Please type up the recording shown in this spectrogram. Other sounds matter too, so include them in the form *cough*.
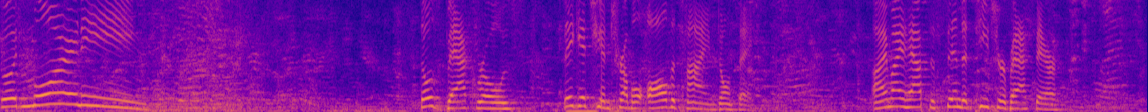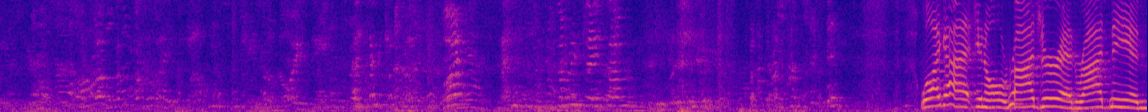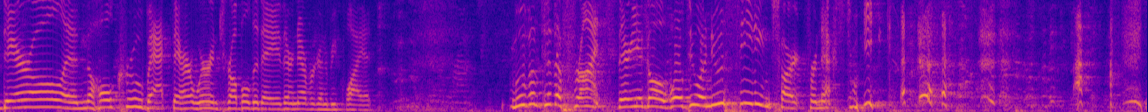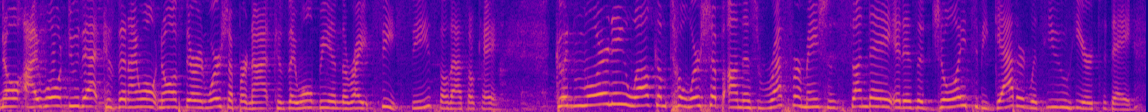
Good morning. Those back rows, they get you in trouble all the time, don't they? I might have to send a teacher back there. What? Somebody say something? Well, I got, you know, Roger and Rodney and Daryl and the whole crew back there. We're in trouble today. They're never going to be quiet. Move them to the front. There you go. We'll do a new seating chart for next *laughs* week. *laughs* no, I won't do that because then I won't know if they're in worship or not because they won't be in the right seat. See? So that's okay. Good morning. Welcome to worship on this Reformation Sunday. It is a joy to be gathered with you here today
